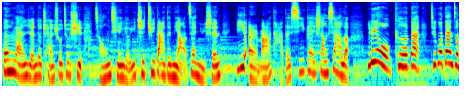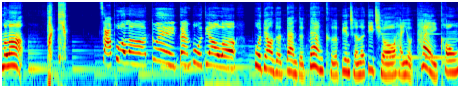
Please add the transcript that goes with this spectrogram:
芬兰人的传说就是，从前有一只巨大的鸟在女神伊尔玛塔的膝盖上下了六颗蛋，结果蛋怎么了？啪！砸破了，对，蛋破掉了。破掉的蛋的蛋壳变成了地球，还有太空。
